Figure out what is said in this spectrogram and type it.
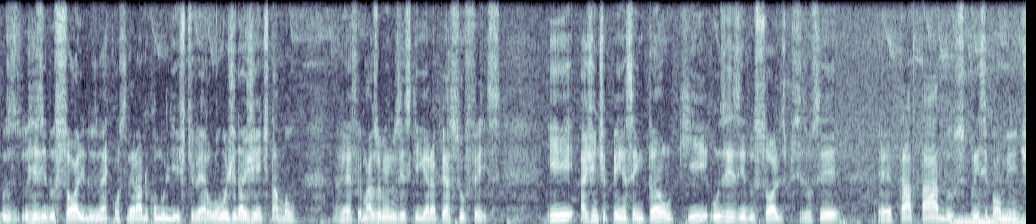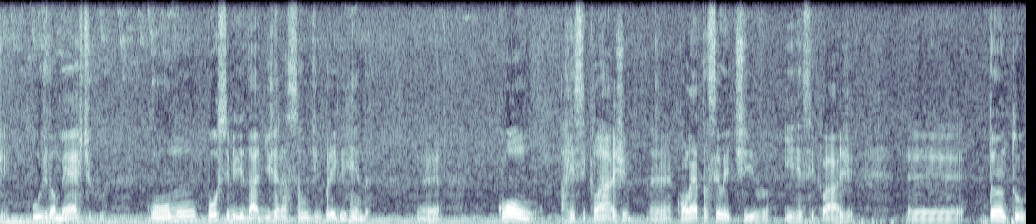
os resíduos sólidos, né, considerado como lixo, estiver longe da gente, tá bom. É, foi mais ou menos isso que Igarapiaçu fez. E a gente pensa então que os resíduos sólidos precisam ser é, tratados, principalmente os domésticos, como possibilidade de geração de emprego e renda. Né? Com a reciclagem, coleta seletiva e reciclagem, é, tanto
